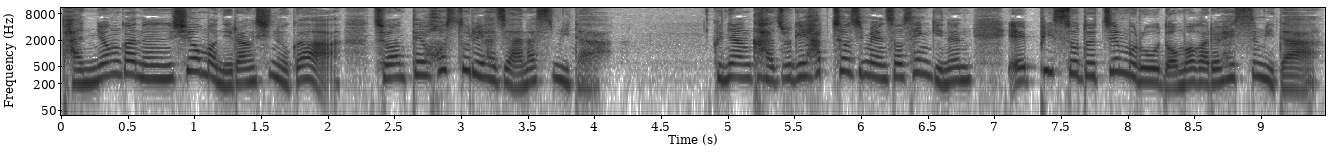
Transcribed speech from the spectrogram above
반년간은 시어머니랑 신우가 저한테 헛소리 하지 않았습니다. 그냥 가족이 합쳐지면서 생기는 에피소드쯤으로 넘어가려 했습니다.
